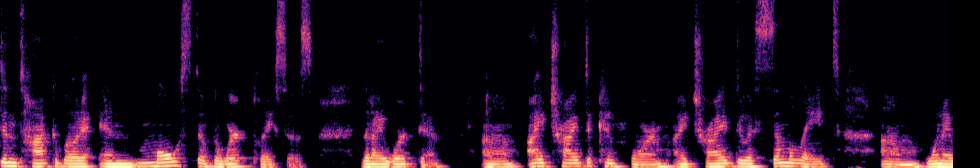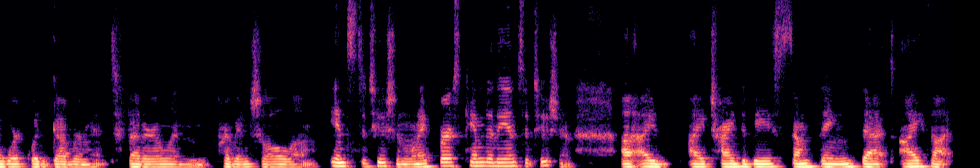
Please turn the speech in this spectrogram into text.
Didn't talk about it in most of the workplaces that I worked in. Um, I tried to conform. I tried to assimilate um, when I work with government, federal and provincial um, institution. When I first came to the institution, uh, I, I tried to be something that I thought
